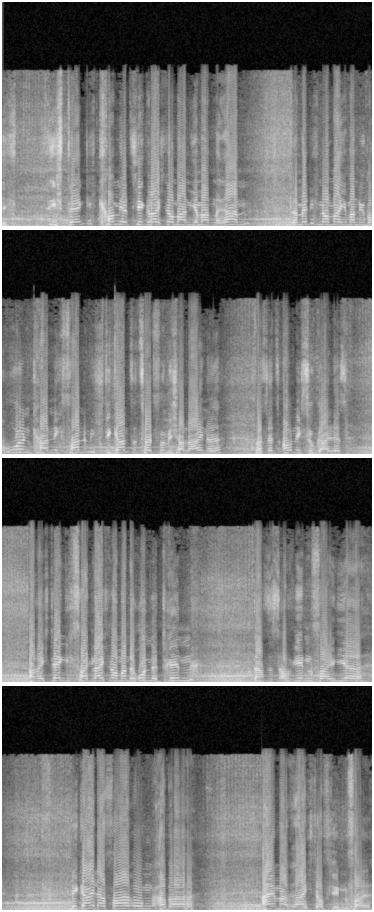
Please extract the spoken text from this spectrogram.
Ich, ich denke, ich komme jetzt hier gleich nochmal an jemanden ran, damit ich nochmal jemanden überholen kann. Ich fahre nämlich die ganze Zeit für mich alleine, was jetzt auch nicht so geil ist. Aber ich denke, ich fahre gleich nochmal eine Runde drin. Das ist auf jeden Fall hier eine geile Erfahrung, aber einmal reicht auf jeden Fall.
